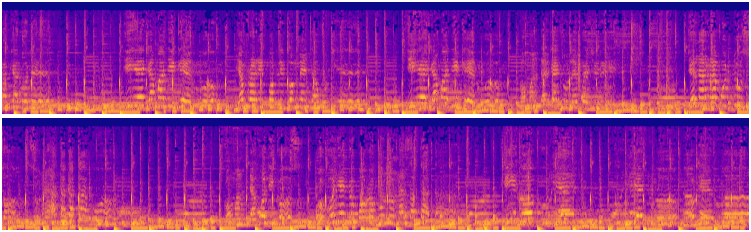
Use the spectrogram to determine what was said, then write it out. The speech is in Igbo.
ụwa abịaruole ihe eji amadike eruo Biafra Republic gọọmenti awụchie ihe eji amadike eruo kọmanda jetul ekwechiri jeneral Buduso so na atakata wụọ kọmanda Holy Ghost oke onye ndu kpọrọ kunu na satata biko kulie ihe nuo oge ruo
